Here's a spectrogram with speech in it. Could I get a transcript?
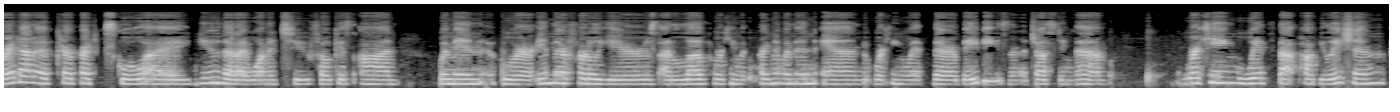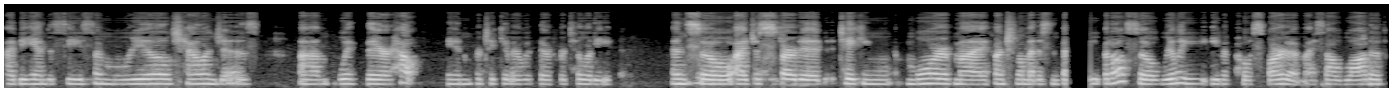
right out of chiropractic school, I knew that I wanted to focus on women who are in their fertile years. I love working with pregnant women and working with their babies and adjusting them. Working with that population, I began to see some real challenges um, with their health, in particular with their fertility. And so I just started taking more of my functional medicine, but also really even postpartum. I saw a lot of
